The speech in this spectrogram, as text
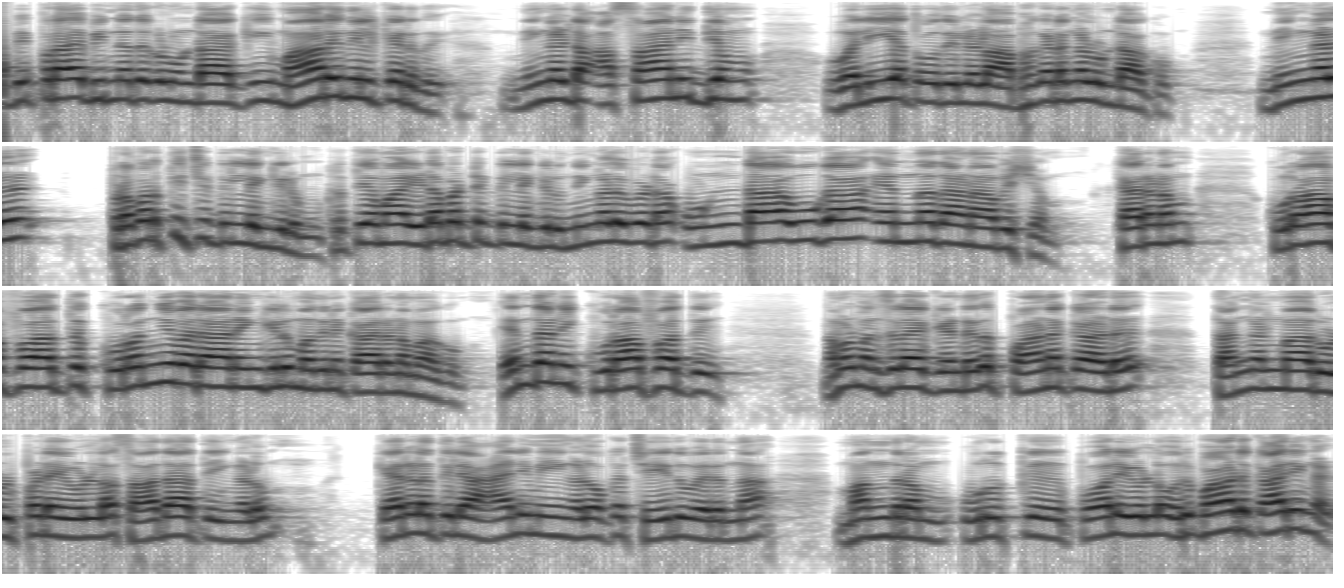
അഭിപ്രായ ഭിന്നതകൾ ഉണ്ടാക്കി മാറി നിൽക്കരുത്. നിങ്ങളുടെ അസാന്നിധ്യം വലിയ തോതിലുള്ള അപകടങ്ങൾ ഉണ്ടാക്കും. നിങ്ങൾ പ്രവർത്തിച്ചിട്ടില്ലെങ്കിലും കൃത്യമായി ഇടപെട്ടിട്ടില്ലെങ്കിലും നിങ്ങളിവിടെ ഉണ്ടാവുക എന്നതാണ് ആവശ്യം. കാരണം ഖുറാഫാത്ത് കുറഞ്ഞു വരാനെങ്കിലും അതിന് കാരണമാകും. എന്താണ് ഈ ഖുറാഫാത്ത്? നമ്മൾ മനസ്സിലാക്കേണ്ടത് പാണക്കാട് തങ്ങന്മാരുൾപ്പെടെയുള്ള സാദാത്യങ്ങളും കേരളത്തിലെ ആലിമീങ്ങളും ഒക്കെ ചെയ്തു വരുന്ന മന്ത്രം ഉറുക്ക് പോലെയുള്ള ഒരുപാട് കാര്യങ്ങൾ.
